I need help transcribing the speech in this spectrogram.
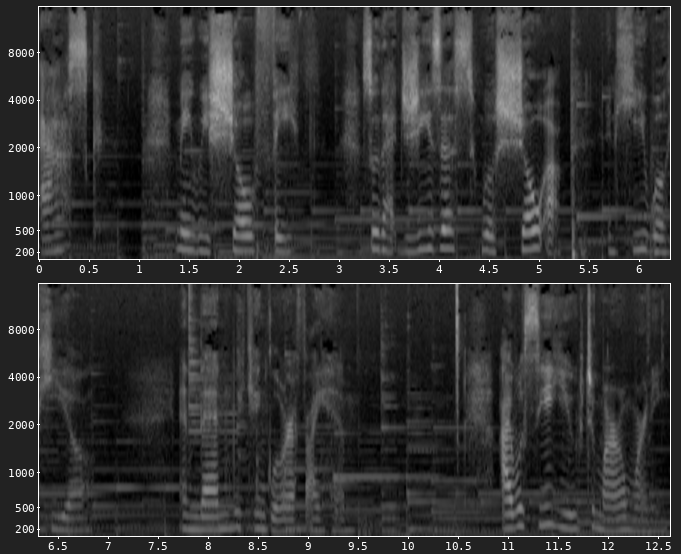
ask, may we show faith so that Jesus will show up and he will heal, and then we can glorify him. I will see you tomorrow morning.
